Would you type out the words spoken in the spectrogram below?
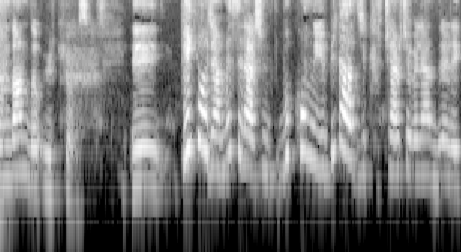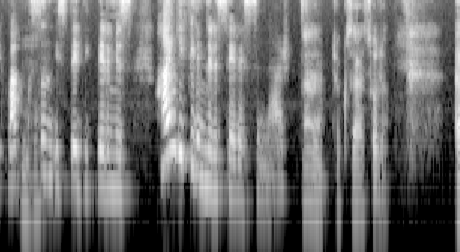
ondan da ürküyoruz. Ee, peki hocam mesela şimdi bu konuyu birazcık çerçevelendirerek baksın istediklerimiz hangi filmleri seyretsinler? ha, çok güzel soru. Ee,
